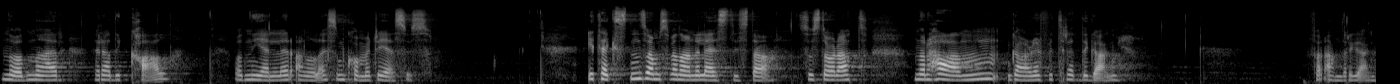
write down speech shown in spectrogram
Nåden er radikal, og den gjelder alle som kommer til Jesus. I teksten som Sven Arne leste i stad, så står det at når hanen ga det for tredje gang, for andre gang,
